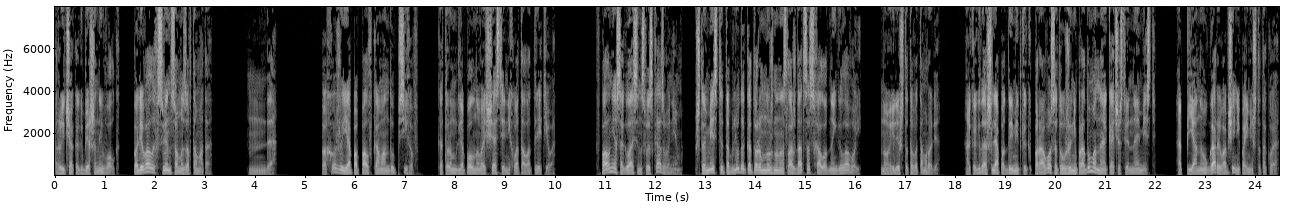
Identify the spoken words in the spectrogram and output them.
рыча как бешеный волк, поливал их свинцом из автомата. М-да. Похоже, я попал в команду психов, которым для полного счастья не хватало третьего. Вполне согласен с высказыванием, что месть — это блюдо, которым нужно наслаждаться с холодной головой. Ну, или что-то в этом роде. А когда шляпа дымит как паровоз, это уже не продуманная качественная месть, а пьяный угар и вообще не пойми, что такое.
